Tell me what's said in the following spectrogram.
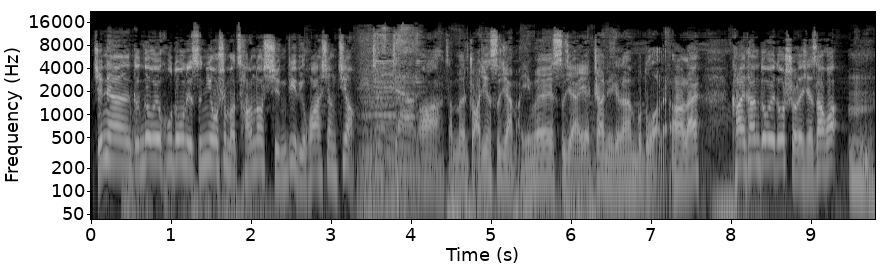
今天跟各位互动的是你有什么藏到心底的话想讲啊？咱们抓紧时间吧，因为时间也占的给咱不多了啊。来看一看各位都说了些啥话。嗯，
